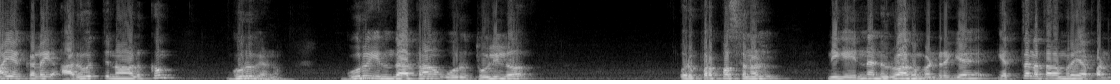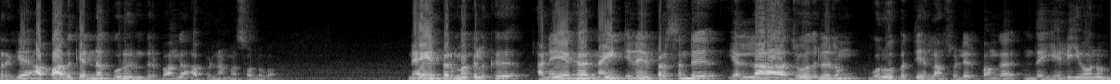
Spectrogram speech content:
ஆயக்கலை அறுபத்தி நாலுக்கும் குரு வேணும். குரு இருந்தால் தான் ஒரு தொழிலோ ஒரு ப்ரொஃபஷனல் நீங்கள் என்ன நிர்வாகம் பண்ணுறீங்க எத்தனை தலைமுறையாக பண்ணுறீங்க அப்போ அதுக்கு என்ன குரு இருந்திருப்பாங்க அப்படின்னு நம்ம சொல்லுவோம். நேயர் பெருமக்களுக்கு அநேக நைன்டி நைன் எல்லா ஜோதிடரும் குருவை பற்றி எல்லாம் சொல்லியிருப்பாங்க. இந்த எளியோனும்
